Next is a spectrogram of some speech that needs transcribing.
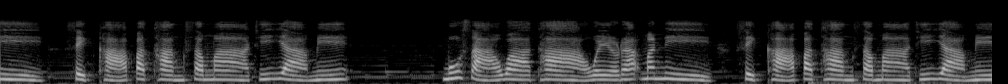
ณี สิกขาปทังสมาธิยามิ มุสาวาทา เวระมณี สิกขาปทังสมาธิยามิ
